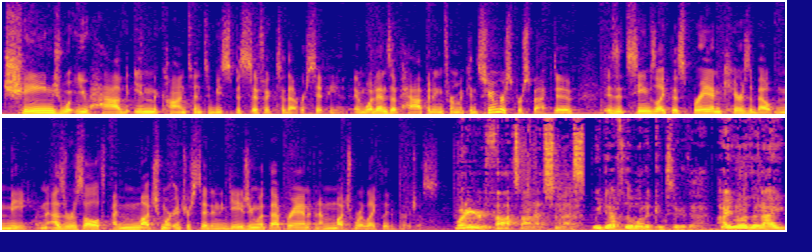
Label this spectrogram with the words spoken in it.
change what you have in the content to be specific to that recipient. And what ends up happening from a consumer's perspective is it seems like this brand cares about me. And as a result, I'm much more interested in engaging with that brand and I'm much more likely to purchase. What are your thoughts on SMS? We definitely want to consider that. I know that I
